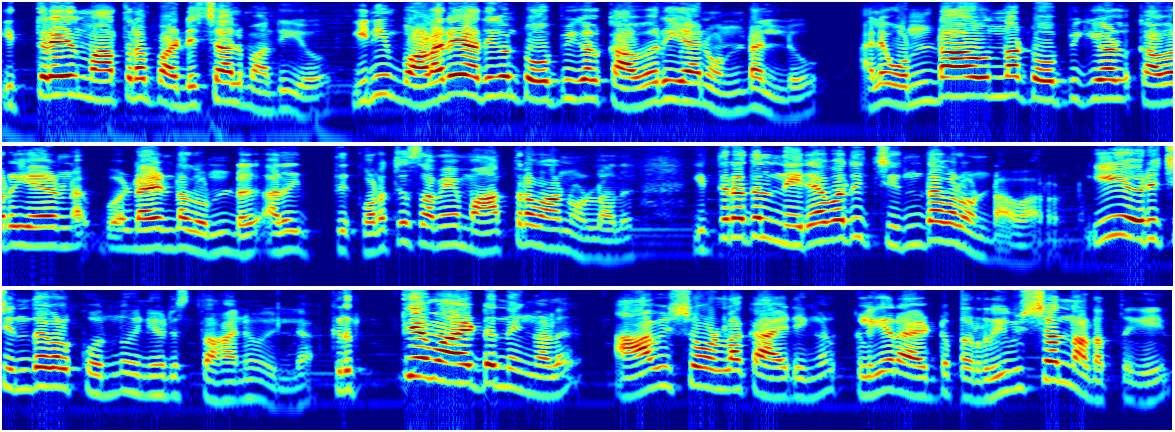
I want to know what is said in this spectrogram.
ഇത്രയും മാത്രം പഠിച്ചാൽ മതിയോ? ഇനി വളരെയധികം ടോപ്പിക്കുകൾ കവർ ചെയ്യാനുണ്ടല്ലോ അല്ലെ ഉണ്ടാവുന്ന ടോപ്പിക്കുകൾ കവർ ചെയ്യേണ്ടതുണ്ട് അത് കുറച്ച് സമയം മാത്രമാണുള്ളത്. ഇത്തരത്തിൽ നിരവധി ചിന്തകൾ ഉണ്ടാവാറുണ്ട്. ഈ ഒരു ചിന്തകൾക്കൊന്നും ഇനി ഒരു സ്ഥാനവുമില്ല കൃത്യമായിട്ട് നിങ്ങൾ ആവശ്യമുള്ള കാര്യങ്ങൾ ക്ലിയർ ആയിട്ട് റിവിഷൻ നടത്തുകയും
